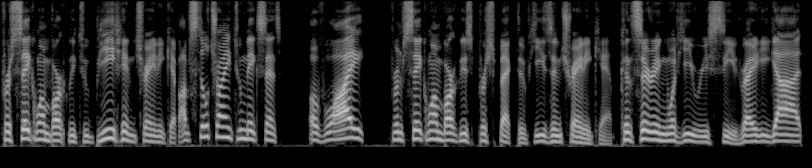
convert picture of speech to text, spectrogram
for Saquon Barkley to be in training camp. I'm still trying to make sense of why, from Saquon Barkley's perspective, he's in training camp, considering what he received, right? He got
